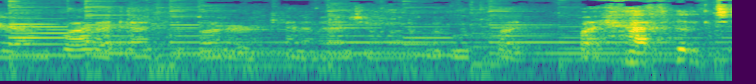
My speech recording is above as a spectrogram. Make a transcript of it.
Here. I'm glad I added the butter. I can't imagine what it would look like if I hadn't.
